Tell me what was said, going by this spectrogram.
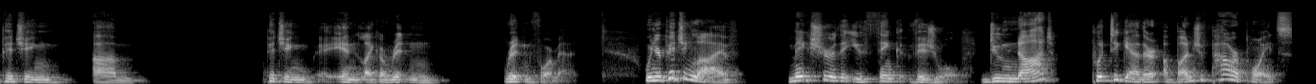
pitching um, pitching in like a written written format. When you're pitching live, make sure that you think visual. Do not put together a bunch of PowerPoints,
